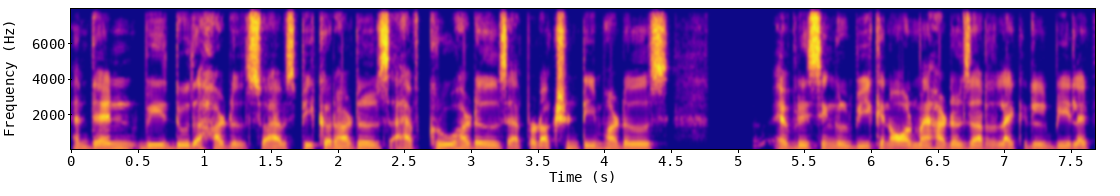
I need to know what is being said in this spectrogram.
And then we do the huddles. So I have speaker huddles, I have crew huddles, I have production team huddles every single week. And all my huddles are like, it'll be like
